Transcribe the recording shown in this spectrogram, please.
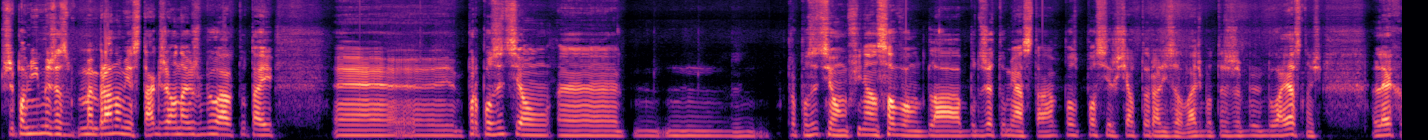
przypomnijmy, że z membraną jest tak, że ona już była tutaj e, propozycją, e, propozycją finansową dla budżetu miasta. Po- Posir chciał to realizować, bo też, żeby była jasność, Lech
